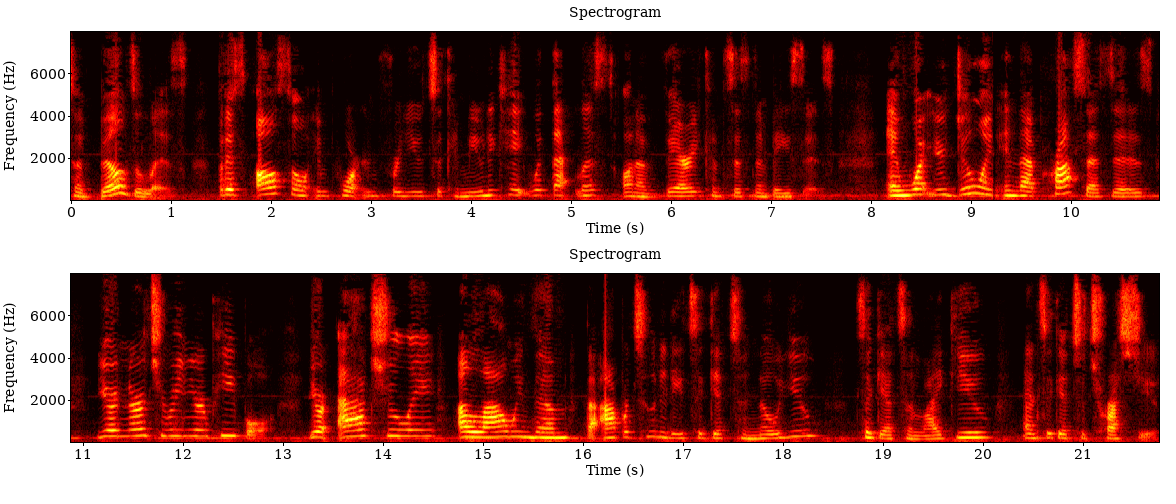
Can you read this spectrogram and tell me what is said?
to build a list, but it's also important for you to communicate with that list on a very consistent basis. And what you're doing in that process is you're nurturing your people. You're actually allowing them the opportunity to get to know you, to get to like you, and to get to trust you.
